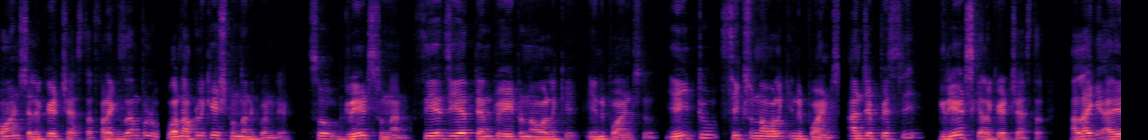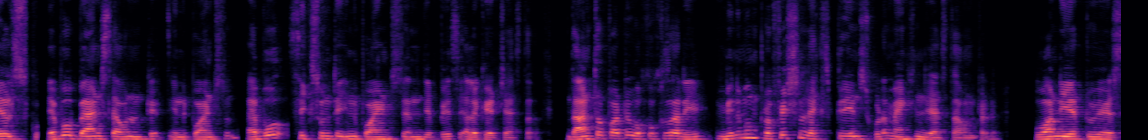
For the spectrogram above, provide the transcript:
పాయింట్స్ ఎలొకేట్ చేస్తారు. ఫర్ ఎగ్జాంపుల్ వన్ అప్లికేషన్ ఉందనుకోండి. సో గ్రేడ్స్ ఉన్నాను. సిఏజిఆర్ టెన్ టు ఎయిట్ ఉన్న వాళ్ళకి ఇన్ని పాయింట్స్ ఎయిట్ టు సిక్స్ ఉన్న వాళ్ళకి ఇన్ని పాయింట్స్ అని చెప్పేసి గ్రేడ్స్కి అలొకేట్ చేస్తారు. అలాగే ఐఎల్స్ అబోవ్ బ్యాండ్ సెవెన్ ఉంటే ఇన్ని పాయింట్స్? అబోవ్ సిక్స్ ఉంటే ఇన్ని పాయింట్స్ అని చెప్పేసి అలొకేట్ చేస్తారు. దాంతో పాటు ఒక్కొక్కసారి మినిమం ప్రొఫెషనల్ ఎక్స్పీరియన్స్ కూడా మెన్షన్ చేస్తూ ఉంటాడు. One year two years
